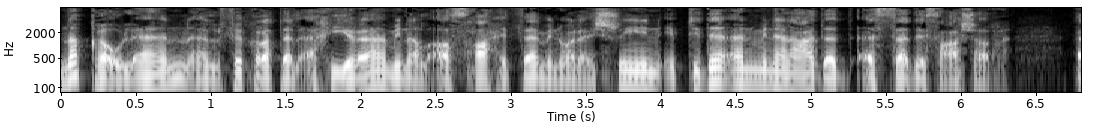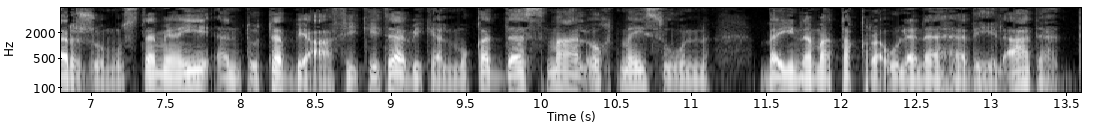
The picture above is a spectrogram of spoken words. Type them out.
نقرأ الآن الفقرة الأخيرة من الأصحاح الثامن والعشرين ابتداء من العدد السادس عشر. أرجو مستمعي أن تتبع في كتابك المقدس مع الأخت ميسون بينما تقرأ لنا هذه الأعداد.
